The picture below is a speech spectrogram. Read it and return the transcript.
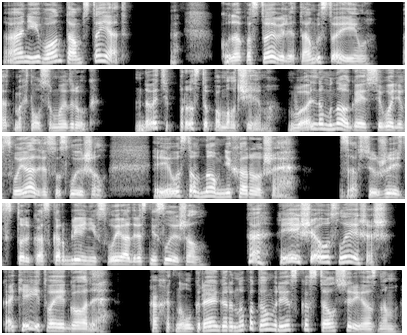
«Они вон там стоят». «Куда поставили, там и стоим», — отмахнулся мой друг. «Давайте просто помолчим. Больно много я сегодня в свой адрес услышал, и в основном нехорошее. За всю жизнь столько оскорблений в свой адрес не слышал». «Ха, еще услышишь. Какие твои годы?» — хохотнул Грегор, но потом резко стал серьезным.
